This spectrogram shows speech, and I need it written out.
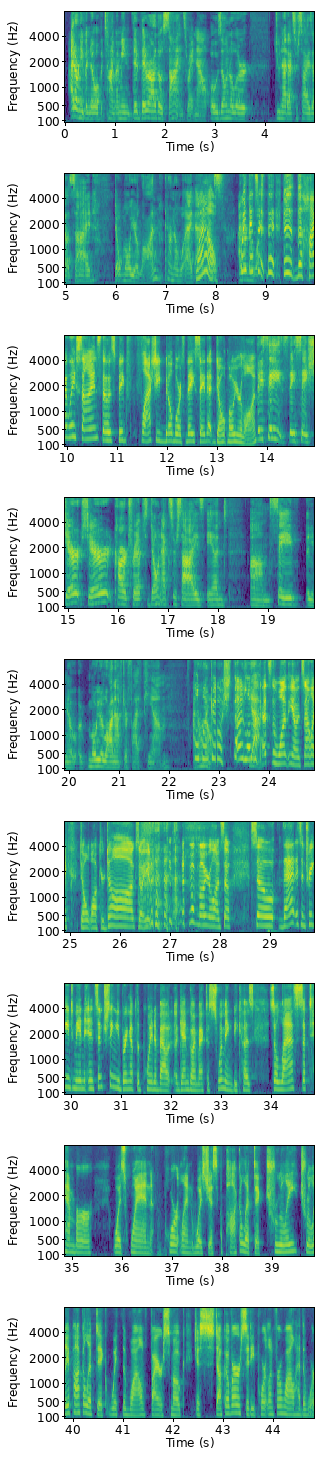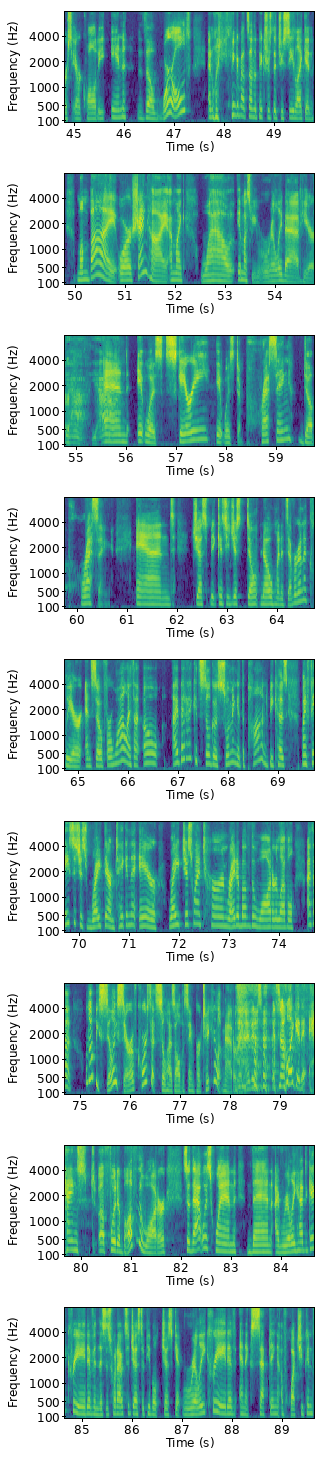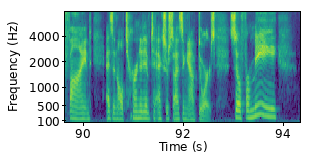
I don't even know of a time. I mean, there, there are those signs right now ozone alert, do not exercise outside, don't mow your lawn. I don't know why that wow. Is. Wait, that's what... The, the the highway signs, those big flashy billboards. They say that don't mow your lawn. They say they say share share car trips, don't exercise, and um, save you know mow your lawn after five p.m oh my know. gosh, I love yeah. it. That's the one. You know, it's not like don't walk your dog, so you know, mow your lawn. So, so that is intriguing to me, and, and it's interesting you bring up the point about again going back to swimming because so last September was when Portland was just apocalyptic, truly, truly apocalyptic with the wildfire smoke just stuck over our city. Portland for a while had the worst air quality in the world. And when you think about some of the pictures that you see, like in Mumbai or Shanghai, I'm like, wow, it must be really bad here. Yeah, yeah. And it was scary. It was depressing, depressing. And just because you just don't know when it's ever going to clear. And so for a while, I thought, oh, I bet I could still go swimming at the pond because my face is just right there. I'm taking the air right just when I turn right above the water level. I thought, well, don't be silly, Sarah. Of course, that still has all the same particulate matter in it. It's it's not like it hangs a foot above the water. So that was when then I really had to get creative, and this is what I would suggest to people: just get really creative and accepting of what you can find as an alternative to exercising outdoors. So for me,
